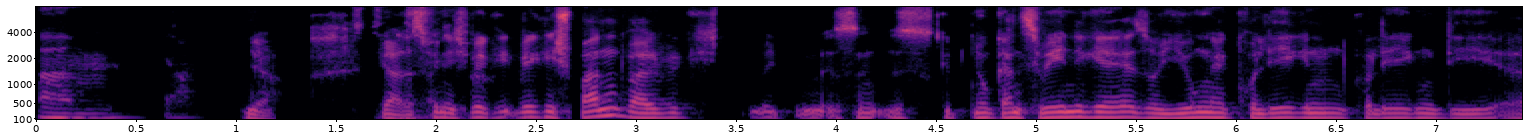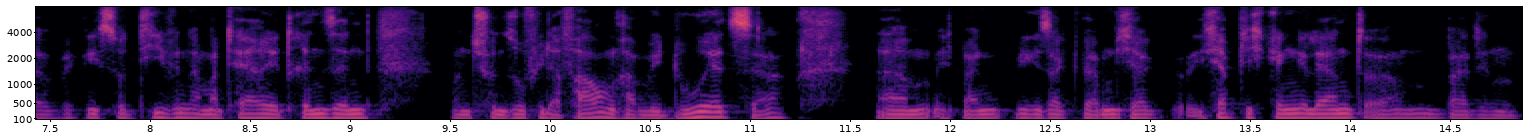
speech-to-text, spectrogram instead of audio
Ähm, Ja, das finde ich wirklich, wirklich spannend, weil wirklich, es, es, gibt nur ganz wenige so junge Kolleginnen und Kollegen, die äh, wirklich so tief in der Materie drin sind und schon so viel Erfahrung haben wie du jetzt. Ja. Ähm, ich meine, wie gesagt, wir haben dich ja, ich habe dich kennengelernt ähm, bei dem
